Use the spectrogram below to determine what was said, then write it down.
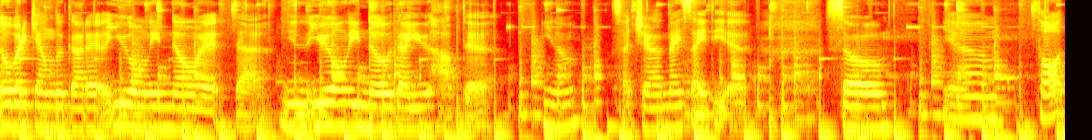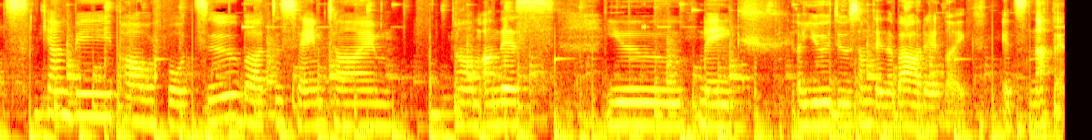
nobody can look at it. You only know it that you, you only know that you have the you know such a nice idea. So yeah thoughts can be powerful too, but at the same time, um, unless you make uh, you do something about it, like it's nothing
